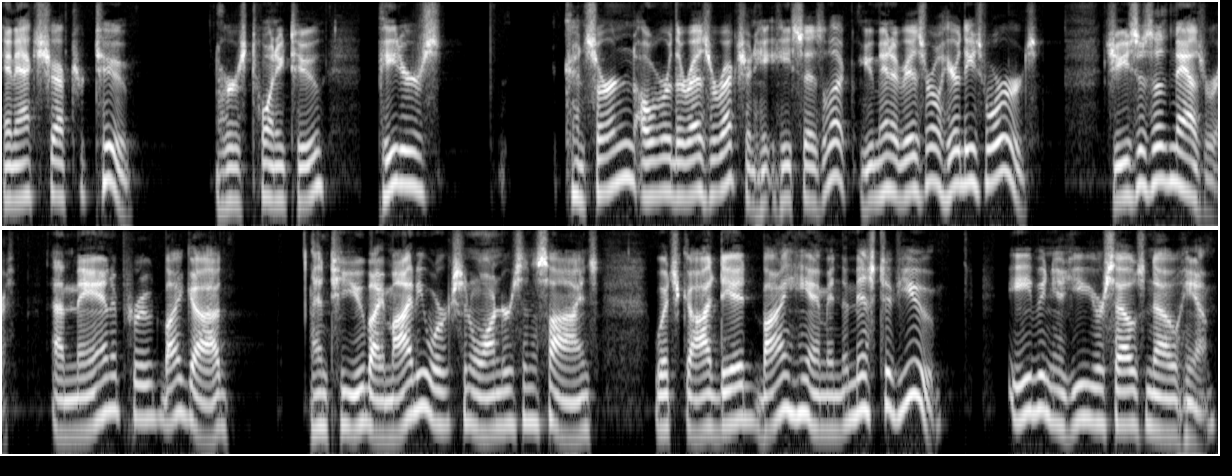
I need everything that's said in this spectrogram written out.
In Acts chapter 2, verse 22, Peter's concerned over the resurrection. He, he says, Look, you men of Israel, hear these words Jesus of Nazareth, a man approved by God and to you by mighty works and wonders and signs, which God did by him in the midst of you, even as you yourselves know him,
